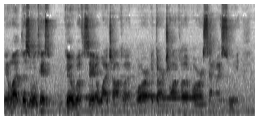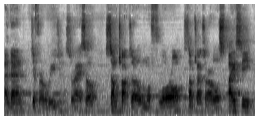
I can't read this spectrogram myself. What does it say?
you know what, this will taste good with say a white chocolate or a dark chocolate or semi-sweet. And then different regions, right? So some chocolates are a little more floral, some chocolates are a little spicy,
